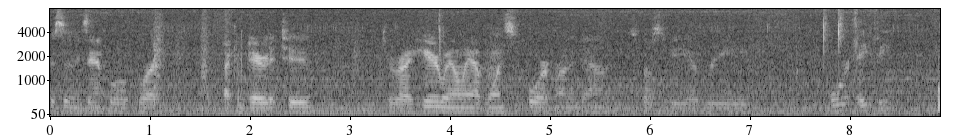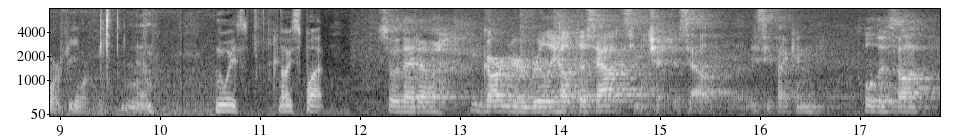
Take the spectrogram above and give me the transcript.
this is an example of what I compared it to. To right here, we only have one support running down. It's supposed to be every four, eight feet. Four feet. Four feet. Yeah. Nice, nice spot. So that uh, gardener really helped us out. So check this out. Let me see if I can pull this off.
